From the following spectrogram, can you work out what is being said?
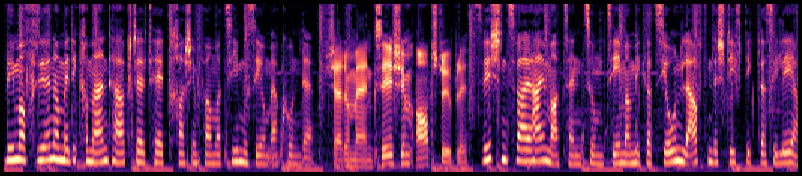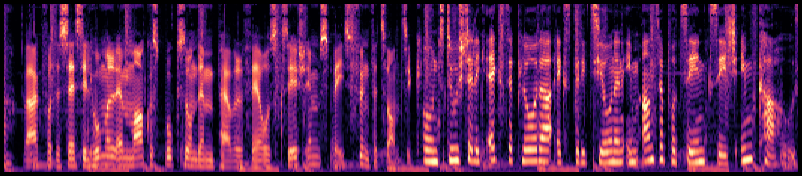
Wie man früher noch Medikamente hergestellt hat, kannst du im Pharmaziemuseum erkunden. Shadowman siehst im Artstöble. Zwischen zwei Heimaten zum Thema Migration läuft in der Stiftung Brasilea. Werk von der Cecil Hummel, dem Markus Buchser und dem Pavel Ferus siehst im Space 25. Und die Ausstellung Exteplora Expeditionen im Anthropozän siehst im K-Haus.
